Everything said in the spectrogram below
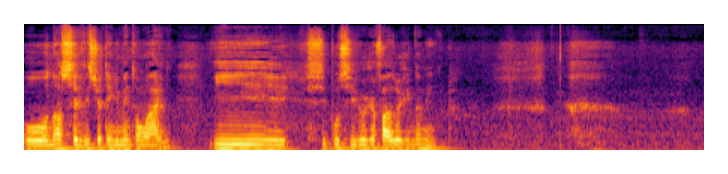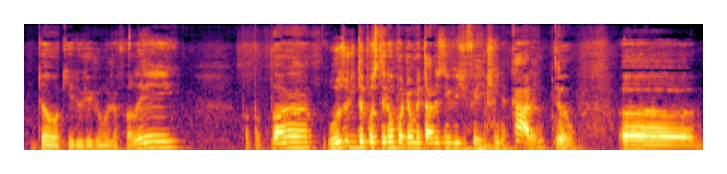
o nosso serviço de atendimento online e, se possível, já faz o agendamento. Então, aqui do jejum eu já falei. Pá, pá, pá. O uso de deposterão pode aumentar os níveis de ferritina? Cara, então. Uh,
